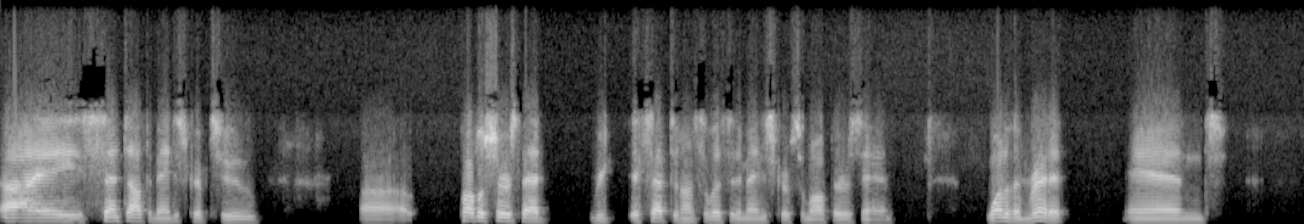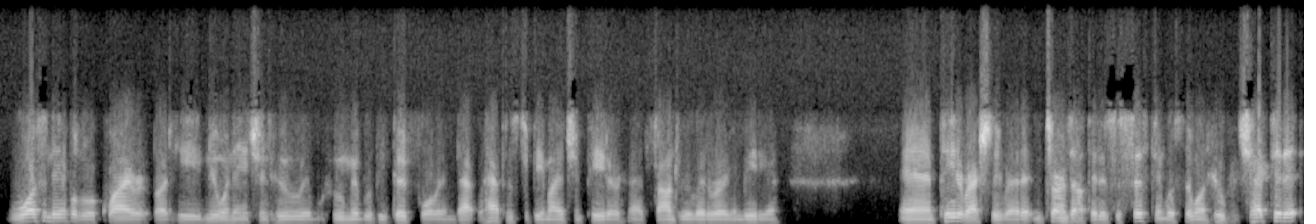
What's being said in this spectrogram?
I sent out the manuscript to uh, publishers that re- accepted unsolicited manuscripts from authors, and one of them read it and wasn't able to acquire it, but he knew an agent who whom it would be good for, and that happens to be my agent Peter at Foundry Literary and Media. And Peter actually read it, and turns out that his assistant was the one who rejected it,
